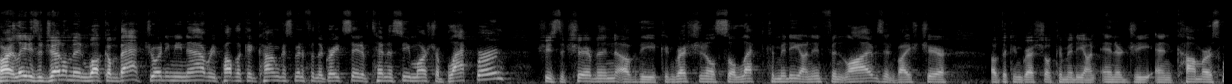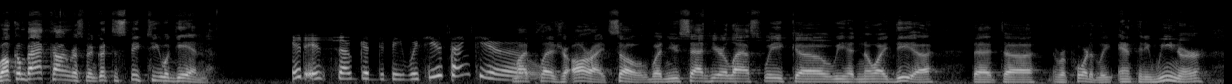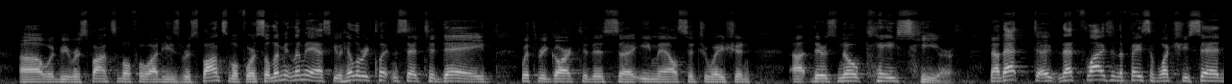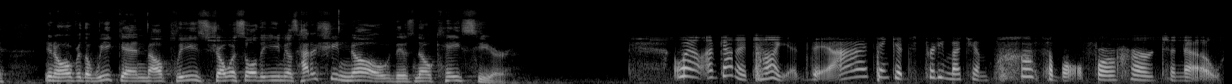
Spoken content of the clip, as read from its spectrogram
All right, ladies and gentlemen, welcome back. Joining me now, Republican Congressman from the great state of Tennessee, Marsha Blackburn. She's the chairman of the Congressional Select Committee on Infant Lives and vice chair of the Congressional Committee on Energy and Commerce. Welcome back, Congressman. Good to speak to you again. It is so good to be with you. Thank you. My pleasure. All right. So, when you sat here last week, uh, we had no idea that uh, reportedly Anthony Weiner uh, would be responsible for what he's responsible for. So let me let me ask you. Hillary Clinton said today, with regard to this uh, email situation, uh, there's no case here. Now that uh, that flies in the face of what she said, you know, over the weekend. Oh, please show us all the emails. How does she know there's no case here? Well, I've got to tell you, I think it's pretty much impossible for her to know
